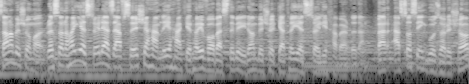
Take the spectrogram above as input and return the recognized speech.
سلام به شما. رسانه های اسرائیل از افزایش حمله هکرهای وابسته به ایران به شرکت های اسرائیلی خبر دادند. بر اساس این گزارش ها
